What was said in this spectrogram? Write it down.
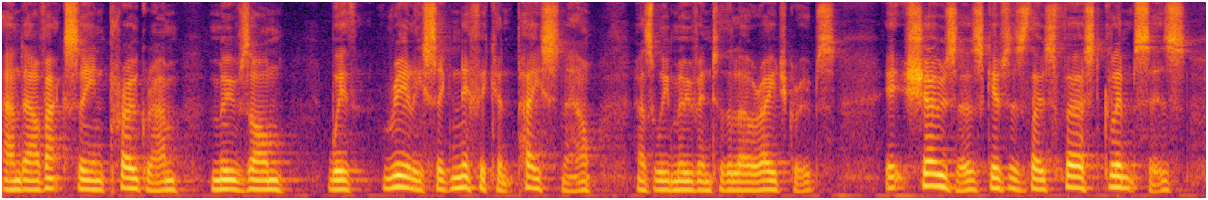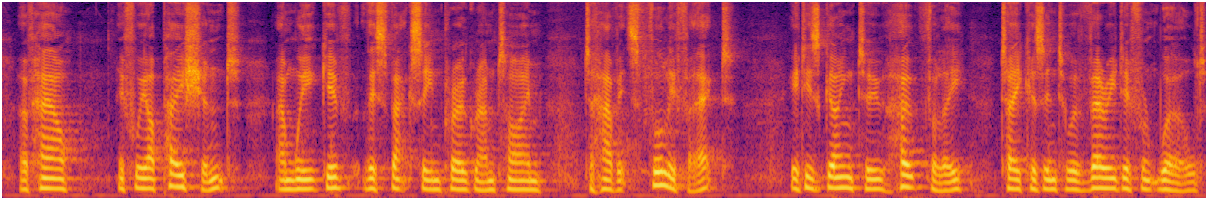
and our vaccine programme moves on with really significant pace now as we move into the lower age groups. It shows us, gives us those first glimpses of how, if we are patient and we give this vaccine programme time to have its full effect, it is going to hopefully take us into a very different world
